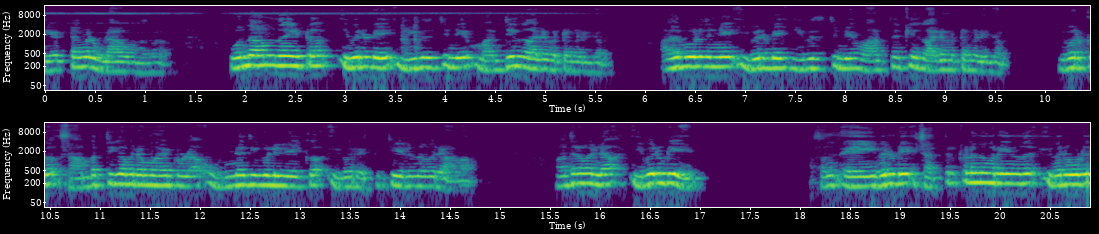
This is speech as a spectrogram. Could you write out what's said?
നേട്ടങ്ങൾ ഉണ്ടാകുന്നത്. ഒന്നാമതായിട്ട് ഇവരുടെ ജീവിതത്തിന്റെ മധ്യകാലഘട്ടങ്ങളിലും അതുപോലെ തന്നെ ഇവരുടെ ജീവിതത്തിന്റെ വാർദ്ധക്യ കാലഘട്ടങ്ങളിലും ഇവർക്ക് സാമ്പത്തികപരമായിട്ടുള്ള ഉന്നതികളിലേക്ക് ഇവർ എത്തിച്ചേരുന്നവരാണ്. മാത്രമല്ല ഇവരുടെ ഇവരുടെ ശത്രുക്കൾ എന്ന് പറയുന്നത് ഇവരോട്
